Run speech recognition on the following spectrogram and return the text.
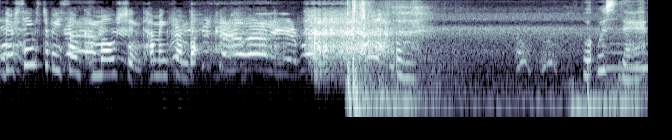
move! there seems to be some commotion coming from. Get the hell out of here! Run! What was that?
